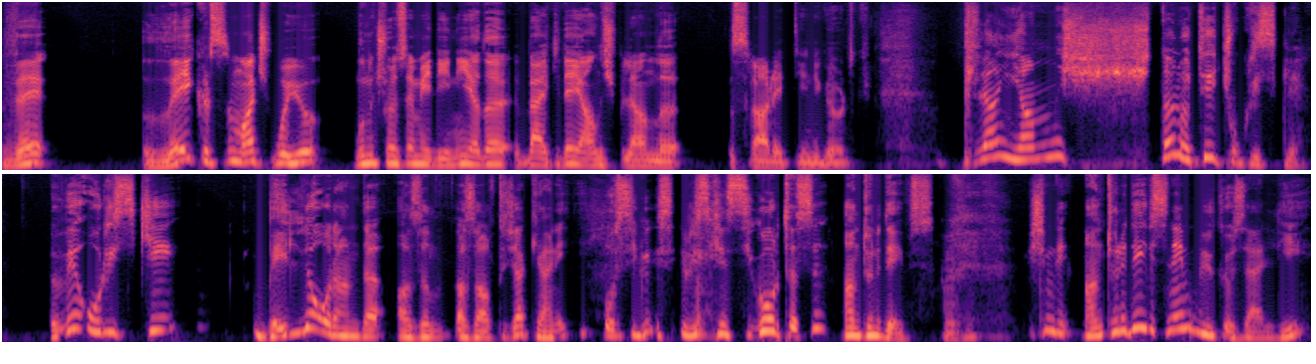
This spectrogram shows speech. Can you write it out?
ve Lakers'ın maç boyu bunu çözemediğini ya da belki de yanlış planla ısrar ettiğini gördük. Plan yanlıştan öte çok riskli. Ve o riski belli oranda azal, azaltacak yani o sig- riskin sigortası Anthony Davis. Hı hı. Şimdi Anthony Davis'in en büyük özelliği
